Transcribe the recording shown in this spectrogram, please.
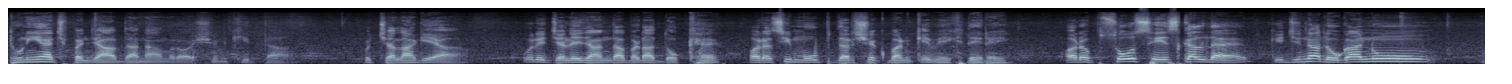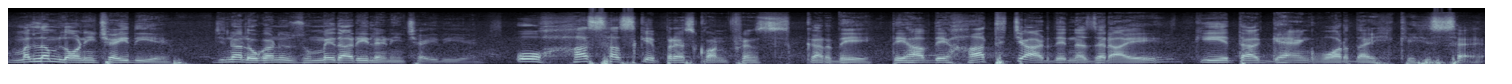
ਦੁਨੀਆ 'ਚ ਪੰਜਾਬ ਦਾ ਨਾਮ ਰੌਸ਼ਨ ਕੀਤਾ, ਉਹ ਚਲਾ ਗਿਆ, ਉਹਦੇ ਚਲੇ ਜਾਣ ਦਾ ਬੜਾ ਦੁੱਖ ਹੈ ਔਰ ਅਸੀਂ ਮੂਪ ਦਰਸ਼ਕ ਬਣ ਕੇ ਵੇਖਦੇ ਰਹੇ। ਔਰ ਅਫਸੋਸ ਇਸ ਗੱਲ ਦਾ ਹੈ ਕਿ ਜਿਨ੍ਹਾਂ ਲੋਕਾਂ ਨੂੰ ਮੱਲਮ ਲਾਉਣੀ ਚਾਹੀਦੀ ਹੈ ਜਿਨ੍ਹਾਂ ਲੋਕਾਂ ਨੂੰ ਜ਼ਿੰਮੇਵਾਰੀ ਲੈਣੀ ਚਾਹੀਦੀ ਹੈ। ਉਹ ਹੱਸ-ਹੱਸ ਕੇ ਪ੍ਰੈਸ ਕਾਨਫਰੰਸ ਕਰਦੇ ਤੇ ਆਪਦੇ ਹੱਥ ਝਾੜਦੇ ਨਜ਼ਰ ਆਏ ਕਿ ਇਹ ਤਾਂ ਗੈਂਗ ਵਾਰ ਦਾ ਇੱਕ ਹਿੱਸਾ ਹੈ।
